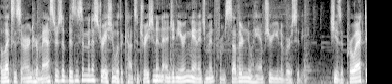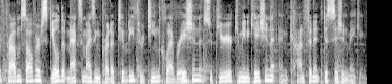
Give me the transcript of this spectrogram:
Alexis earned her Master's of Business Administration with a concentration in engineering management from Southern New Hampshire University. She is a proactive problem solver, skilled at maximizing productivity through team collaboration, superior communication, and confident decision making.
